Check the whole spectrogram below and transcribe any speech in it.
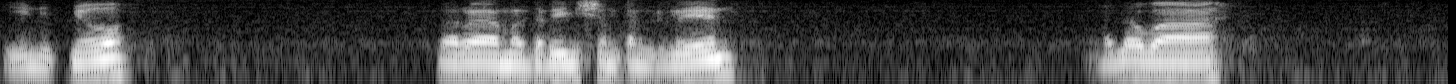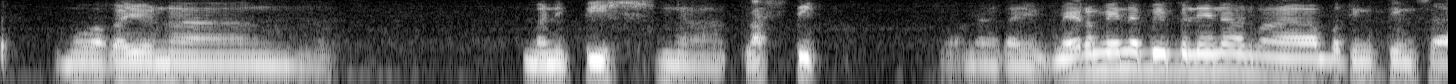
Init nyo para madali siyang tanggalin. Dalawa, kumuha kayo ng manipis na plastic. Wala kayo. Meron may nabibili na mga kabutingting sa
